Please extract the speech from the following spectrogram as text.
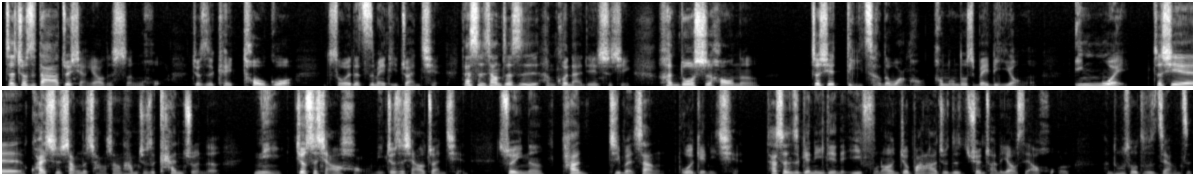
这就是大家最想要的生活，就是可以透过所谓的自媒体赚钱。但事实上，这是很困难的一件事情。很多时候呢，这些底层的网红通通都是被利用了，因为这些快时尚的厂商，他们就是看准了你就是想要红，你就是想要赚钱，所以呢，他基本上不会给你钱，他甚至给你一点点衣服，然后你就帮他就是宣传的要死要活了。很多时候都是这样子，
